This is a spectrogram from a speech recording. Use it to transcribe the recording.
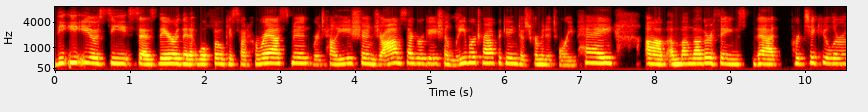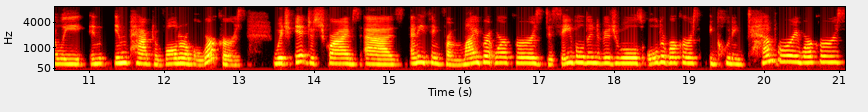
The EEOC says there that it will focus on harassment, retaliation, job segregation, labor trafficking, discriminatory pay, um, among other things that particularly in, impact of vulnerable workers which it describes as anything from migrant workers, disabled individuals, older workers, including temporary workers,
